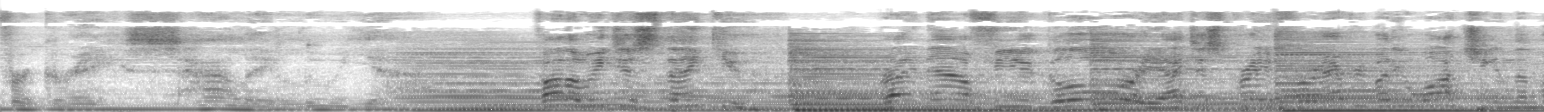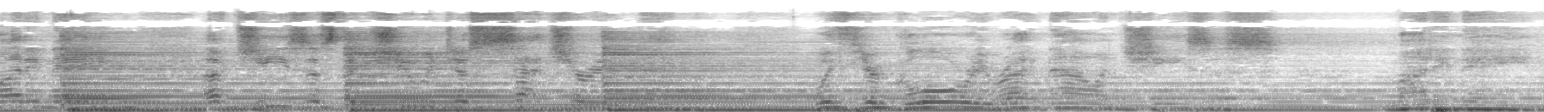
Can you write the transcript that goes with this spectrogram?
for grace. Hallelujah. Father, we just thank you right now for your glory. I just pray for everybody watching in the mighty name of Jesus that you would just saturate them with your glory right now in Jesus' mighty name.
